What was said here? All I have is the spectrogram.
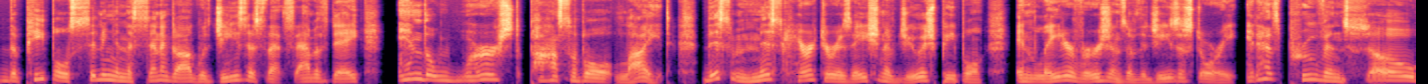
the people sitting in the synagogue with Jesus that Sabbath day in the worst possible light. This mischaracterization of Jewish people in later versions of the Jesus story, it has proven so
